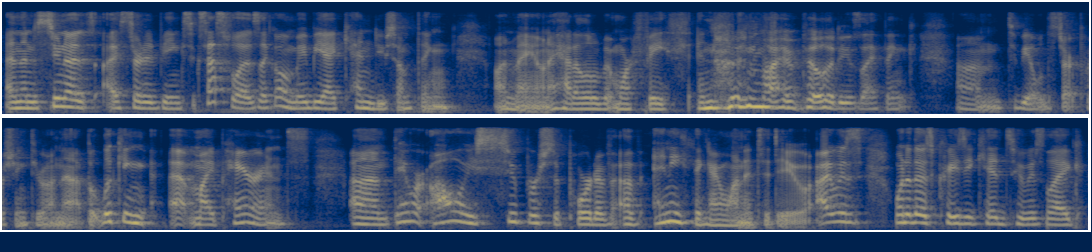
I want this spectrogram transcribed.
And then as soon as I started being successful, I was like, oh, maybe I can do something on my own. I had a little bit more faith in, in my abilities, I think, um, to be able to start pushing through on that. But looking at my parents, um, they were always super supportive of anything I wanted to do. I was one of those crazy kids who was like,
